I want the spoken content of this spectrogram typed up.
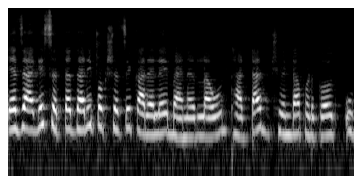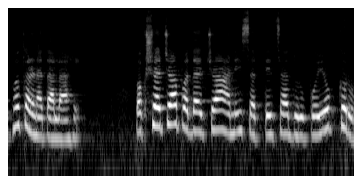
या जागेत सत्ताधारी पक्षाचे कार्यालय बॅनर लावून थाटात झेंडा फडकवत उभं करण्यात आला आहे. पक्षाच्या पदाच्या आणि सत्तेचा दुरुपयोग करून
